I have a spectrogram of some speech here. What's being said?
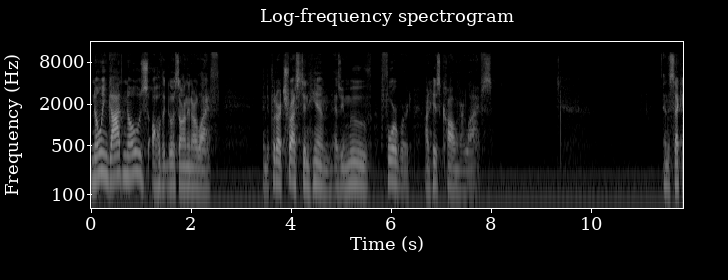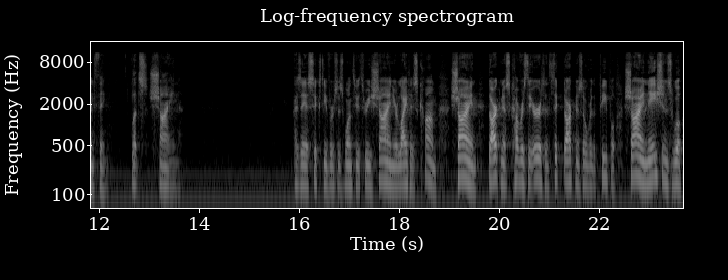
knowing God knows all that goes on in our life, and to put our trust in Him as we move forward on His call in our lives. And the second thing, let's shine. Isaiah 60, verses 1 through 3 Shine, your light has come. Shine, darkness covers the earth and thick darkness over the people. Shine, nations will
